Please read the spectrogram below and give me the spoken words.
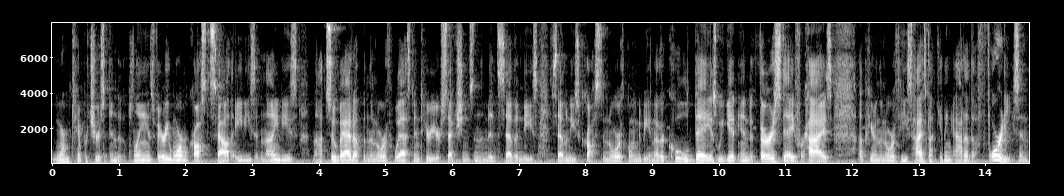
warm temperatures into the plains. Very warm across the south, 80s and 90s. Not so bad up in the northwest interior sections in the mid 70s, 70s across the north. Going to be another cool day as we get into Thursday for highs up here in the northeast. Highs not getting out of the 40s and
